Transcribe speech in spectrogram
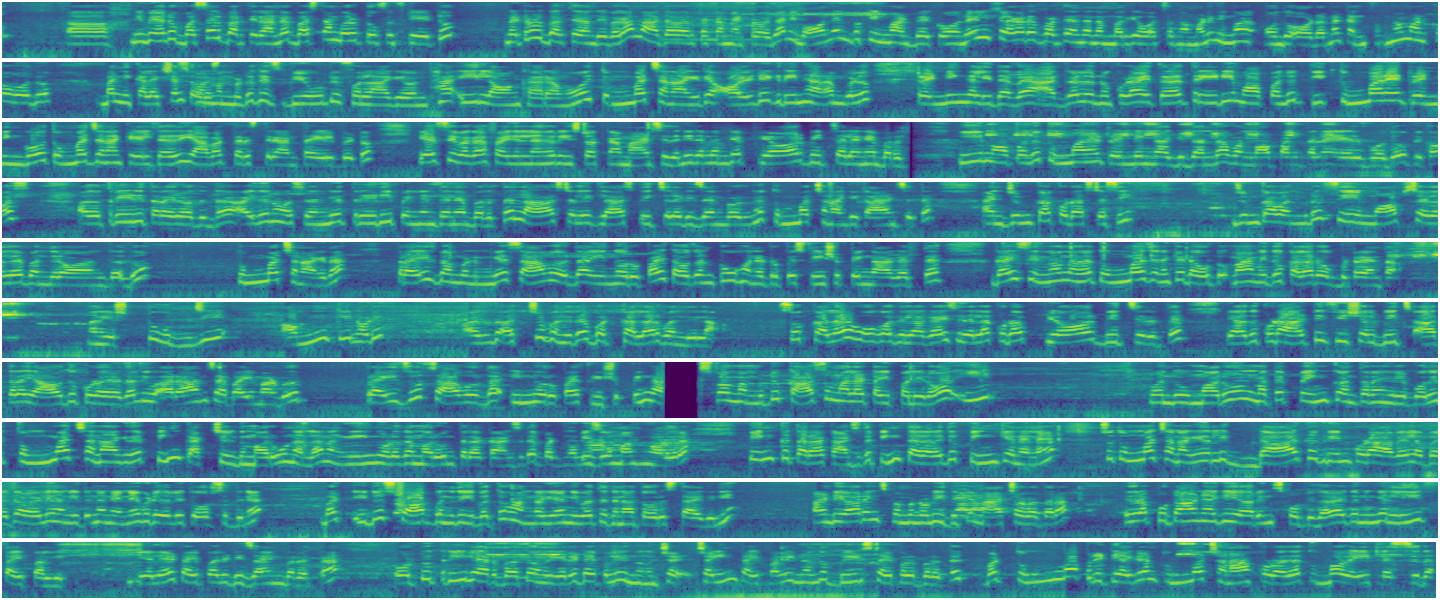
ಆ, ನೀವೇನಾದ್ರು ಬಸ್ಸಲ್ಲಿ ಬರ್ತೀರಾ ಅಂದ್ರೆ ಬಸ್ ನಂಬರ್ ಟೂ ಫಿಫ್ಟಿ ಏಟು ಮೆಟ್ರೋಲ್ ಬರ್ತೀರಾ ಅಂದ್ರೆ ಇವಾಗ ಮಾತಾಡ್ತಕ್ಕ ಮೆಟ್ರೋ ಇದೆ. ನೀವು ಆನ್ಲೈನ್ ಬುಕಿಂಗ್ ಮಾಡಬೇಕು ಅಂದ್ರೆ ಇಲ್ಲಿ ಕೆಳಗಡೆ ಬರ್ತೀರ ಅಂತ ನಂಬರ್ಗೆ ವಾಟ್ಸಪ್ ಮಾಡಿ ನಿಮ್ಮ ಒಂದು ಆರ್ಡರ್ನ ಕನ್ಫರ್ಮ್ ಮಾಡ್ಕೋಬಹುದು ಬನ್ನಿ ಕಲೆಕ್ಷನ್ ಬಂದ್ಬಿಟ್ಟು ದಿಸ್ ಬ್ಯೂಟಿಫುಲ್ ಆಗಿರುವಂತಹ ಈ ಲಾಂಗ್ ಹಾರಮು ತುಂಬಾ ಚೆನ್ನಾಗಿದೆ. ಆಲ್ರೆಡಿ ಗ್ರೀನ್ ಹಾರಂಗಳು ಟ್ರೆಂಡಿಂಗ್ ಅಲ್ಲಿ ಇದಾವೆ. ಅದ್ರಲ್ಲೂ ಕೂಡ ಈ ತರ ತ್ರೀ ಡಿ ಮಾಪ್ ಅಂದ್ರೆ ಈಗ ತುಂಬಾನೇ ಟ್ರೆಂಡಿಂಗು ತುಂಬಾ ಜನ ಕೇಳ್ತಾ ಇದ್ರೆ ಯಾವಾಗ ತರಿಸ್ತೀರಾ ಅಂತ ಹೇಳ್ಬಿಟ್ಟು. ಎಸ್ ಇವಾಗ ಫೈನಲ್ ನಾನು ರೀಸ್ಟಾಕ್ನ ಮಾಡಿಸಿದ್ದೀನಿ. ಇದ್ರಲ್ಲಿ ನಮಗೆ ಪ್ಯೂರ್ ಬೀಚ್ ಅಲ್ಲೇನೆ ಬರುತ್ತೆ. ಈ ಮಾಪ್ ಅಂದ್ರೆ ತುಂಬಾನೇ ಟ್ರೆಂಡಿಂಗ್ ಆಗಿದೆ ಅಂದ್ರೆ ಒಂದು ಮಾಪ್ ಅಂತಾನೆ ಹೇಳ್ಬೋದು. ಬಿಕಾಸ್ ಅದು ತ್ರೀ ಡಿ ತರ ಇರೋದ್ರಿಂದ ಐದನೇ ವರ್ಷ ನನಗೆ ತ್ರೀ ಡಿ ಪೆಂಡೆಂಟೇನೆ ಬರುತ್ತೆ. ಲಾಸ್ಟ್ ಅಲ್ಲಿ ಗ್ಲಾಸ್ ಪೀಚ್ ಅಲ್ಲಿ ಡಿಸೈನ್ ಬರೋದ್ರಿಂದ ತುಂಬಾ ಚೆನ್ನಾಗಿ ಕಾಣಿಸುತ್ತೆ. ಅಂಡ್ ಜುಮ್ಕಾ ಕೂಡ ಅಷ್ಟೇ ಸಿ ಜುಮ್ಕಾ ಬಂದ್ಬಿಟ್ಟು ಸಿ ಮಾಪ್ ಸ್ಟೈಲಲ್ಲೇ ಬಂದಿರೋ ಅಂಥದ್ದು. ತುಂಬಾ ಚೆನ್ನಾಗಿದೆ. ಪ್ರೈಸ್ ಬಂದ್ಬಿಟ್ಟು ನಿಮಗೆ ಸಾವಿರದ ಇನ್ನೂರು ರೂಪಾಯಿ thousand two hundred rupees free shipping ಆಗುತ್ತೆ. ಗೈಸ್ ಇನ್ನೊಂದು ಅಂದ್ರೆ ತುಂಬಾ ಜನಕ್ಕೆ ಡೌಟ್ ಮ್ಯಾಮ್ ಇದು ಕಲರ್ ಹೋಗ್ಬಿಟ್ರೆ ಅಂತ. ನಾನು ಎಷ್ಟು ಉಜ್ಜಿ, ಅಮ್ಕಿ ನೋಡಿ. ಅದು ಅಚ್ಚು ಬಂದಿದೆ ಬಟ್ ಕಲರ್ ಬಂದಿಲ್ಲ. ಸೊ ಕಲರ್ ಹೋಗೋದಿಲ್ಲ ಗೈಸ್ ಇದೆಲ್ಲ ಕೂಡ ಪ್ಯೂರ್ ಬೀಚ್ ಇರುತ್ತೆ. ಯಾವುದು ಕೂಡ ಆರ್ಟಿಫಿಷಿಯಲ್ ಬೀಚ್ ಆ ಥರ ಯಾವುದು ಕೂಡ ಇರೋದಿಲ್ಲ. ನೀವು ಆರಾಮ್ಸೆ ಬೈ ಮಾಡ್ಬೋದು. ಪ್ರೈಸು ಸಾವಿರದ ಇನ್ನೂರು ರೂಪಾಯಿ ಫ್ರೀ ಶಿಪ್ಪಿಂಗ್ ನೆಕ್ಸ್ಟ್ ಬಂದ್ಬಿಟ್ಟು, ಕಾಸುಮಾಲ ಟೈಪಲ್ಲಿರೋ ಈ ಒಂದು ಮರೂನ್ ಮತ್ತೆ ಪಿಂಕ್ ಅಂತಾನೆ ಹೇಳ್ಬೋದು. ತುಂಬಾ ಚೆನ್ನಾಗಿದೆ. ಪಿಂಕ್ ಆಕ್ಚುಲಿ ಇದು ಮರೂನ್ ಅಲ್ಲ. ನಂಗೆ ಈಗ ನೋಡಿದ್ರೆ ಮರೂನ್ ತರ ಕಾಣಿಸಿದೆ. ಬಟ್ ನೋಡಿ ಝೂಮ್ ಆಗಿ ನೋಡಿದ್ರೆ ಪಿಂಕ್ ತರ ಕಾಣಿಸಿದೆ. ಪಿಂಕ್ ತರ ಇದು ಪಿಂಕ್ ಏನೇನೆ. ಸೊ ತುಂಬಾ ಚೆನ್ನಾಗಿದೆ. ಇಲ್ಲಿ ಡಾರ್ಕ್ ಗ್ರೀನ್ ಕೂಡ ಅವೈಲಬಲ್ ಇದೆ. ಆಲ್ರೆಡಿ ನಾನು ಇದನ್ನ ನೆನ್ನೆ ವಿಡಿಯೋದಲ್ಲಿ ತೋರಿಸಿದ್ದೀನಿ. ಬಟ್ ಇದು ಸ್ಟಾಕ್ ಬಂದಿದೆ ಇವತ್ತು. ಹಾಗಾಗಿ ನಾನು ಇವತ್ತು ಇದನ್ನ ತೋರಿಸ್ತಾ ಇದ್ದೀನಿ. ಅಂಡ್ ಇಯರಿಂಗ್ಸ್ ಬಂದ್ಬಿಟ್ಟು ನೋಡಿ ಇದಕ್ಕೆ ಮ್ಯಾಚ್ ಆಗೋ ತರ. ಇದರ ಪುಟಾಣಿಯಾಗಿ ಇಯರಿಂಗ್ಸ್ ಕೊಟ್ಟಿದ್ದಾರೆ. ಇದು ನಿಮಗೆ ಲೀಫ್ ಟೈಪ್ ಅಲ್ಲಿ. ಎಲೆ ಟೈಪ್ ಅಲ್ಲಿ ಡಿಸೈನ್ ಬರುತ್ತೆ. ಒಟ್ಟು ತ್ರೀ ಲೇಯರ್ ಬರುತ್ತೆ. ಒಂದು ಎರಡು ಟೈಪಲ್ಲಿ ಇನ್ನೊಂದು ಚೈನ್ ಟೈಪಲ್ಲಿ ಇನ್ನೊಂದು ಬೀಡ್ಸ್ ಟೈಪಲ್ಲಿ ಬರುತ್ತೆ. ಬಟ್ ತುಂಬಾ ಪ್ರಿಟಿ ಆಗಿದೆ ತುಂಬ ಚೆನ್ನಾಗಿ ಕೊಡೋದೆ. ತುಂಬ ತುಂಬಾ ವೆಯ್ಟ್ ಲೆಸ್ ಇದೆ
